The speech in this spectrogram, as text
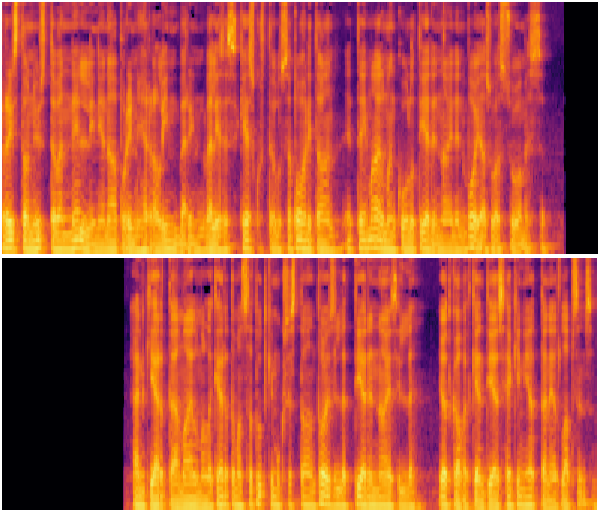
Riston ystävän Nellin ja naapurin herra Lindbergin välisessä keskustelussa pohditaan, ettei maailmankuulu tiedennainen voi asua Suomessa. Hän kiertää maailmalla kertomassa tutkimuksestaan toisille tiedennaisille, jotka ovat kenties hekin jättäneet lapsensa.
